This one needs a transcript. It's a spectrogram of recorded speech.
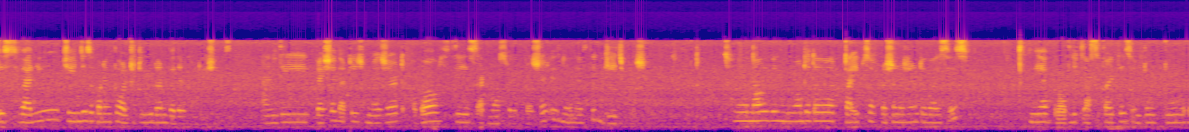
this value changes according to altitude and weather conditions. And the pressure that is measured above this atmospheric pressure is known as the gauge pressure. So now we will move on to the types of pressure measuring devices we have broadly classified this into two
